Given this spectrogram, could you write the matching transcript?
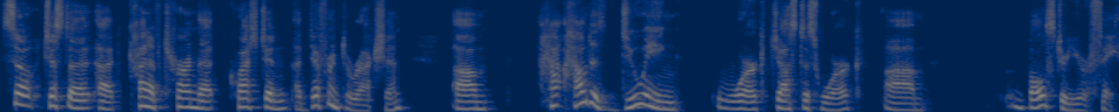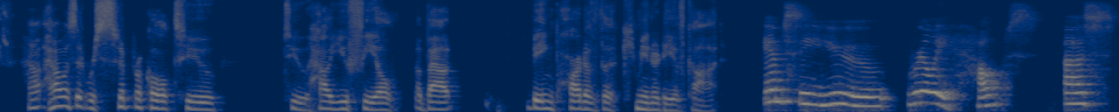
So, just to uh, kind of turn that question a different direction, um, how, how, does doing work, justice work, um, bolster your faith? How, how is it reciprocal to to how you feel about being part of the community of God? MCU really helps us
